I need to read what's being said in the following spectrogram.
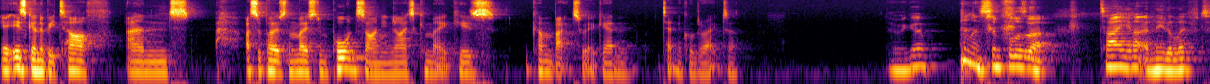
it is going to be tough. And I suppose the most important sign United can make is come back to it again, technical director. There we go. as simple as that. Ty United need a lift.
